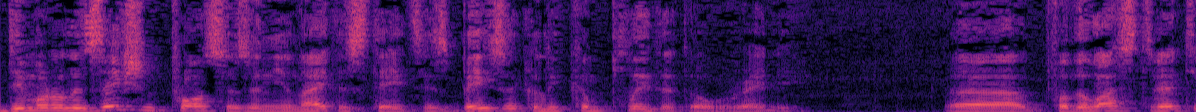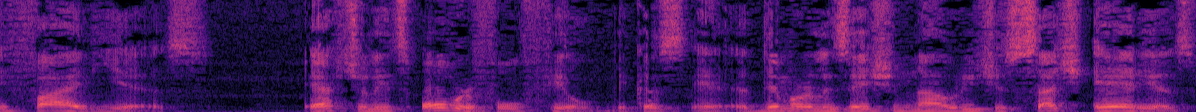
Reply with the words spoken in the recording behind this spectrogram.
demoralization process in the United States is basically completed already. Uh, for the last 25 years, actually it's overfulfilled because uh, demoralization now reaches such areas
